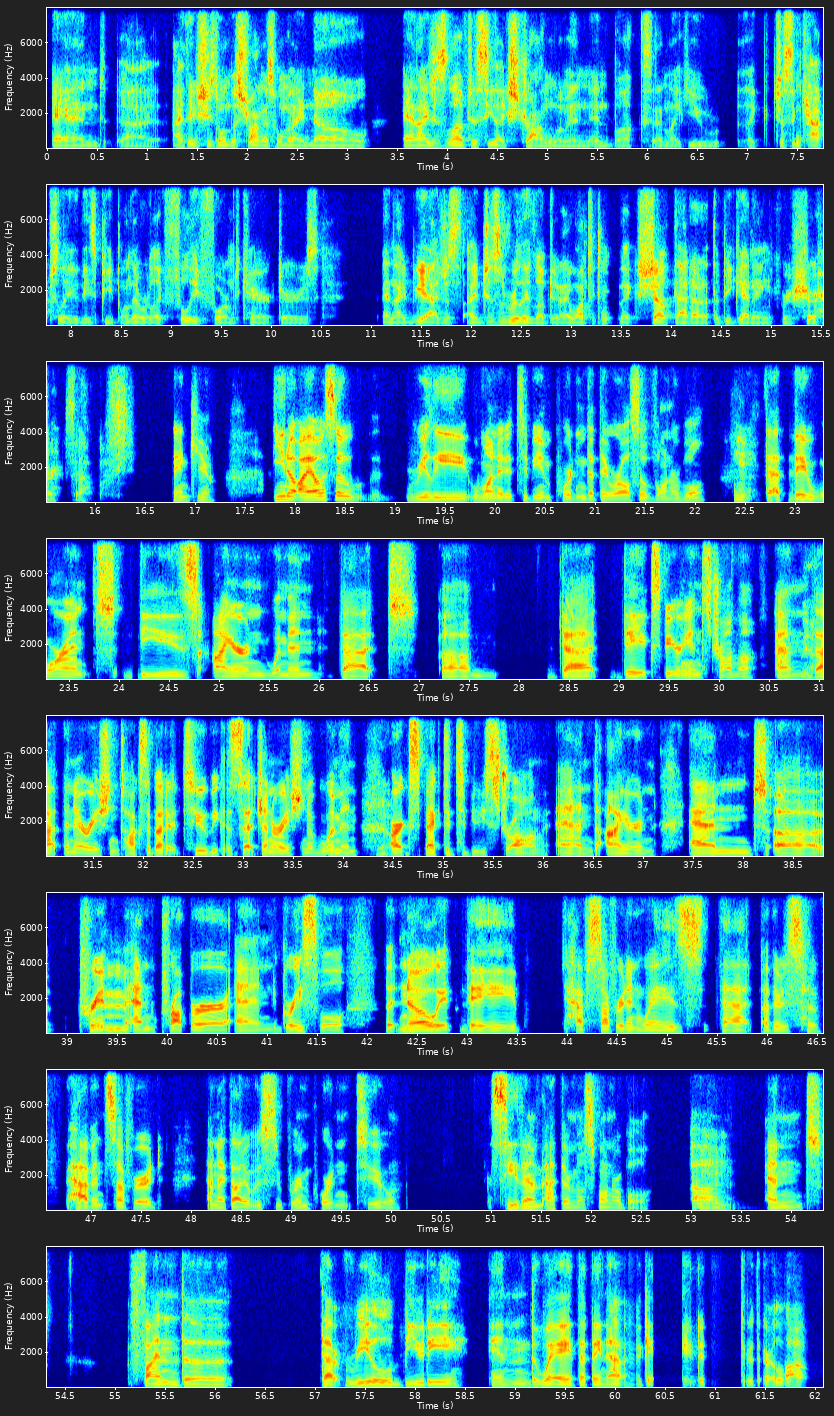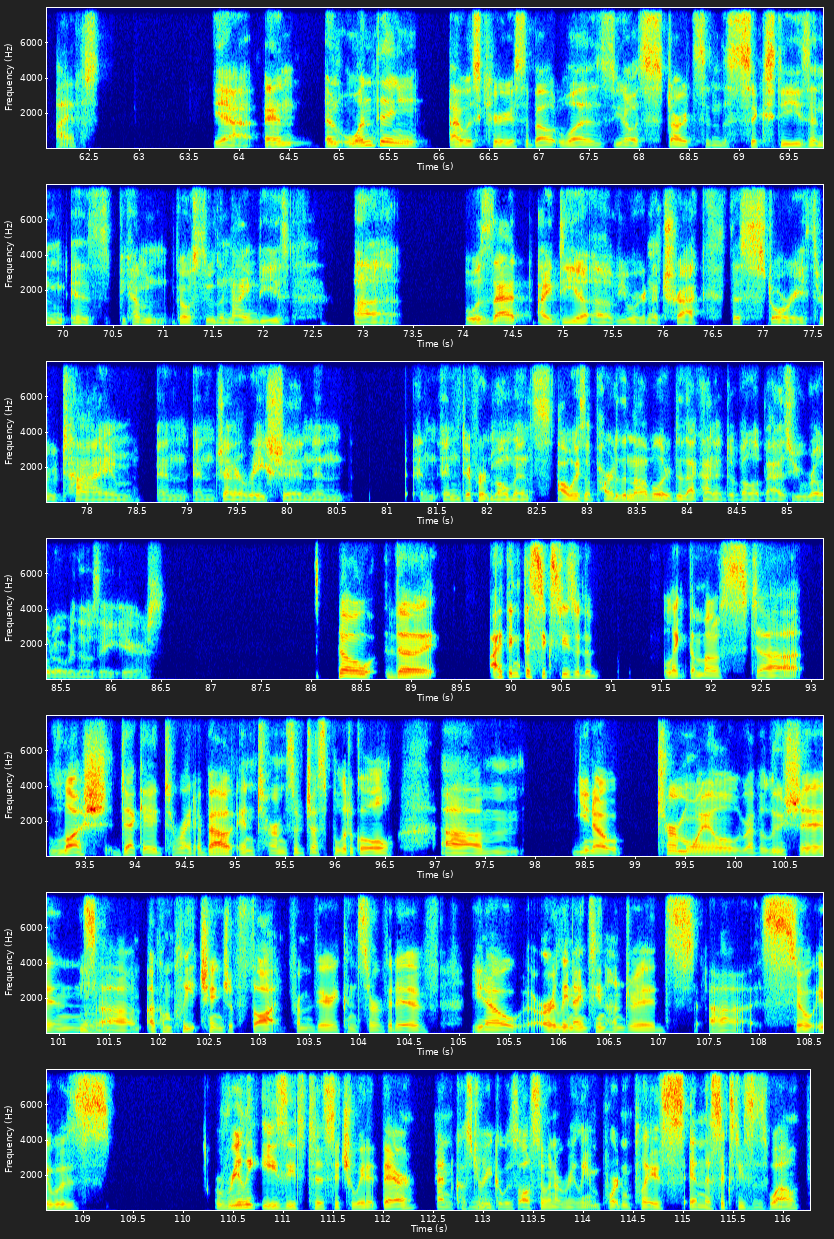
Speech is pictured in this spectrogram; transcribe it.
and uh, I think she's one of the strongest women I know. And I just love to see like strong women in books, and like you like just encapsulated these people, and they were like fully formed characters. And I yeah, just I just really loved it. I want to like shout that out at the beginning for sure. So Thank you. You know, I also really wanted it to be important that they were also vulnerable, Mm. that they weren't these iron women that um that they experience trauma and Yeah. that the narration talks about it too, because that generation of women Yeah. are expected to be strong and iron and uh prim and proper and graceful. But no, it they have suffered in ways that others have haven't suffered. And I thought it was super important to see them at their most vulnerable um, and find the that real beauty in the way that they navigated through their lives. Yeah, and and one thing I was curious about was, you know, it starts in the 60s and is become goes through the 90s. Uh was that idea of you were going to track this story through time and and generation and and and different moments always a part of the novel or did that kind of develop as you wrote over those 8 years? So the I think the 60s are the like the most uh, lush decade to write about in terms of just political, um, you know, turmoil, revolutions, Mhm. um, a complete change of thought from a very conservative, you know, early 1900s. Uh, so it was really easy to situate it there. And Costa Mhm. Rica was also in a really important place in the 60s as well.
